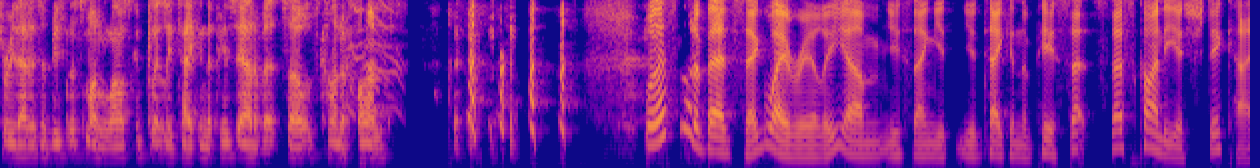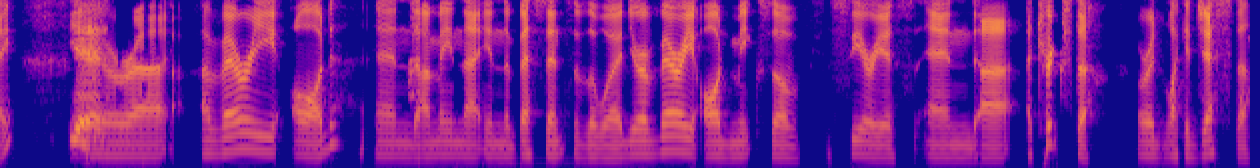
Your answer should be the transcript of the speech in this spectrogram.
through that as a business model. I was completely taking the piss out of it, so it was kind of fun. Well, that's not a bad segue, really. Um, you saying you you're taking the piss. That's that's kind of your shtick, hey? yeah, You're uh, a very odd, and I mean that in the best sense of the word. You're a very odd mix of serious and uh, a trickster, or a, like a jester.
